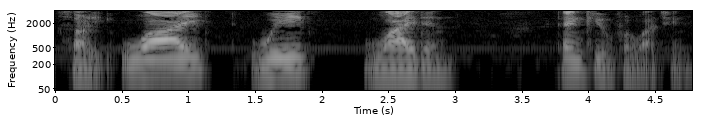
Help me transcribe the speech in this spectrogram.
sorry wide weak widen. Thank you for watching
